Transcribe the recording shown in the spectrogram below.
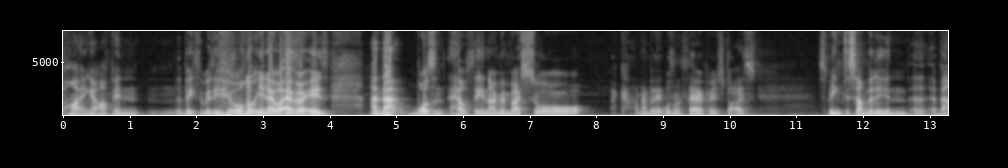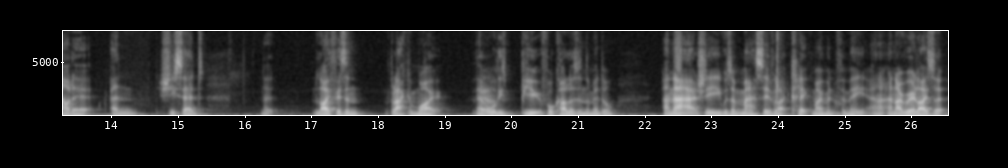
partying it up in Ibiza with you, or you know whatever it is, and that wasn't healthy. And I remember I saw, I can't remember, it wasn't a therapist, but I was speaking to somebody and uh, about it, and she said that life isn't black and white. There are all these beautiful colors in the middle, and that actually was a massive like click moment for me. And, I- and I realized that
